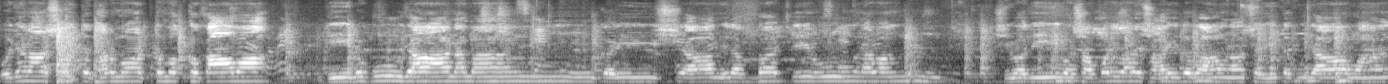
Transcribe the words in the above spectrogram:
পূজনা সহিত ধর্ম অর্থ মোক্ষ কামা, দেব পূজা নমঃ করিষ্যামি লভ্যতে ওম নমঃ। শিবদেব সপরিবার সাহিত বাহন সহিত পূজা মহং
